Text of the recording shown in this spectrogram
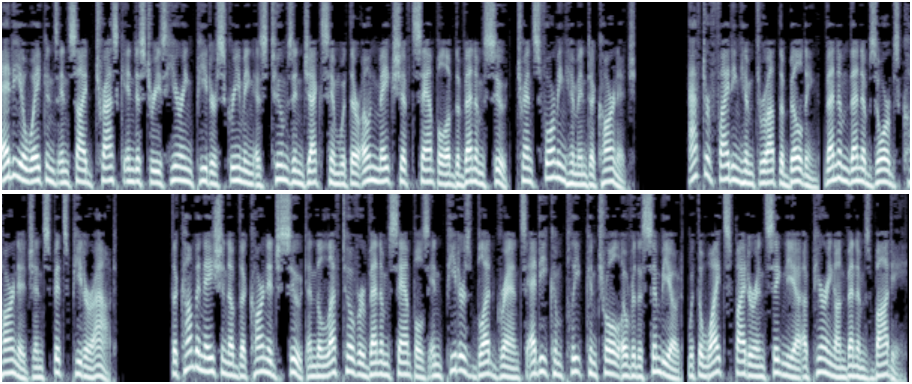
Eddie awakens inside Trask Industries hearing Peter screaming as Toomes injects him with their own makeshift sample of the Venom suit, transforming him into Carnage. After fighting him throughout the building, Venom then absorbs Carnage and spits Peter out. The combination of the Carnage suit and the leftover Venom samples in Peter's blood grants Eddie complete control over the symbiote, with the white spider insignia appearing on Venom's body.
